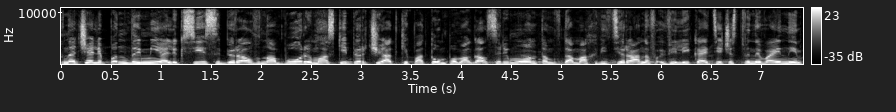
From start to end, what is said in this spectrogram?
В начале пандемии Алексей собирал в наборы маски и перчатки, потом помогал с ремонтом в домах ветеранов Великой Отечественной войны.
